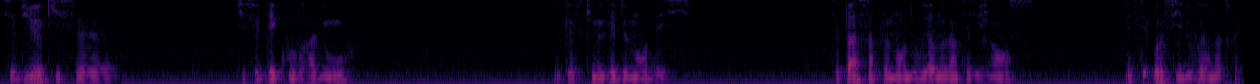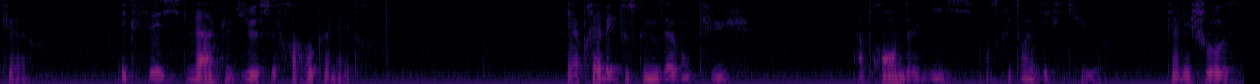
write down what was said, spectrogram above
c'est Dieu qui se, qui se découvre à nous et que ce qui nous est demandé, c'est pas simplement d'ouvrir nos intelligences, mais c'est aussi d'ouvrir notre cœur, et que c'est là que Dieu se fera reconnaître. Et après, avec tout ce que nous avons pu apprendre de lui en scrutant les Écritures, bien les choses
